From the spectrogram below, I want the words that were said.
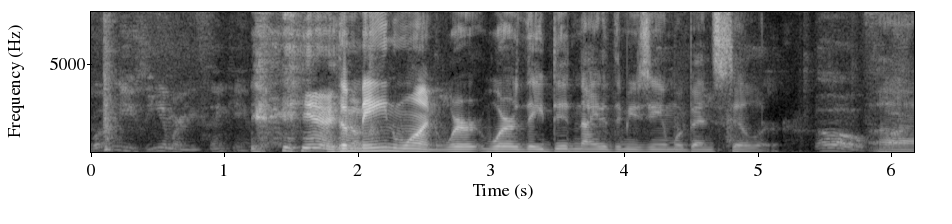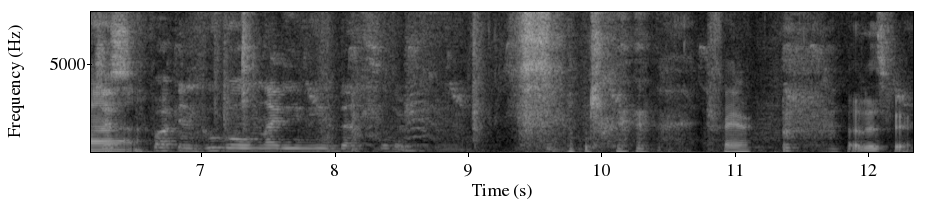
What museum are you thinking? yeah. I The know. main one where where they did Night at the Museum with Ben Stiller. Oh, fuck. Uh, Just fucking Google Night at the Museum Ben Stiller Fair. That is fair.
